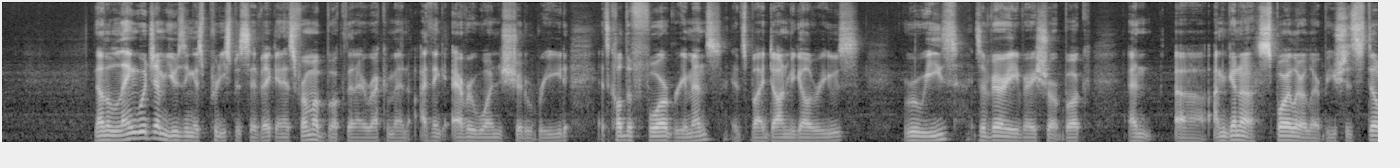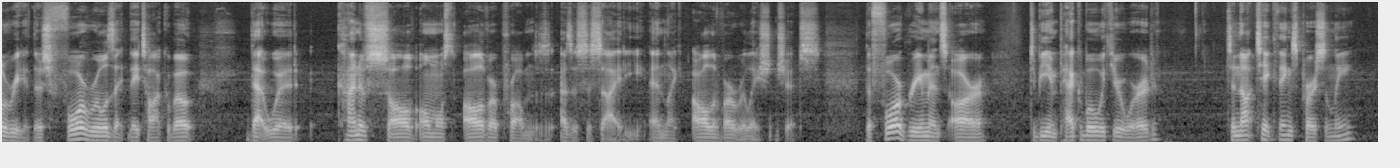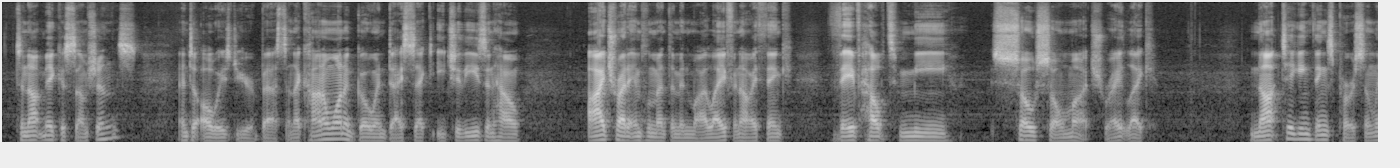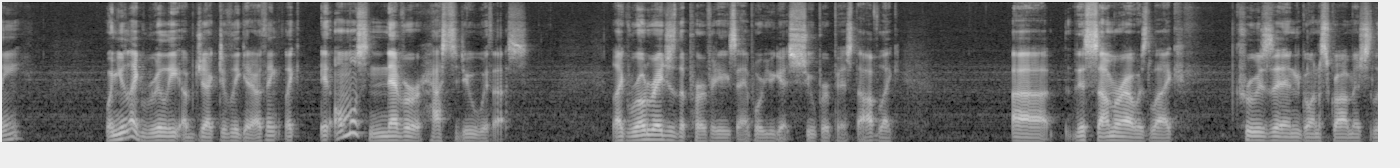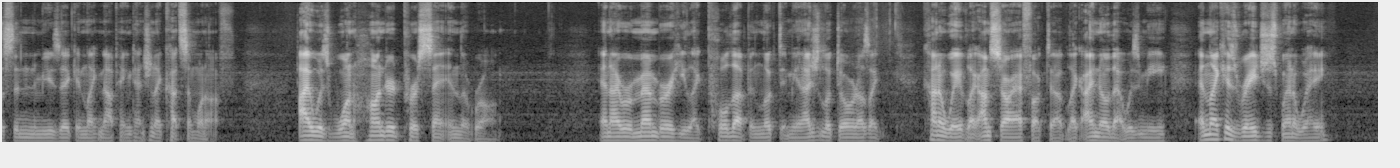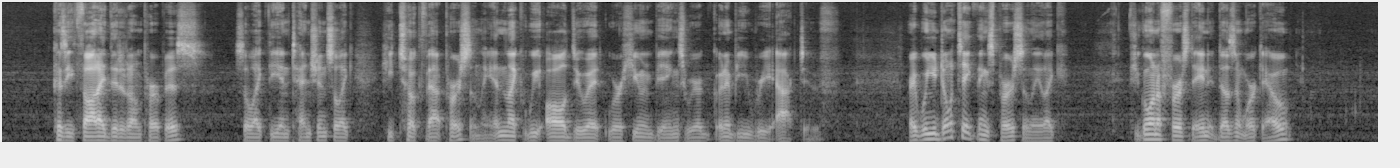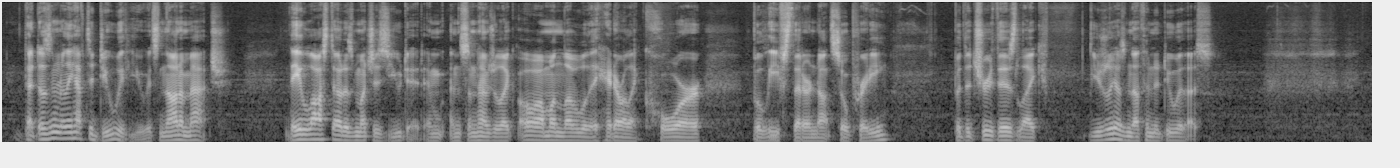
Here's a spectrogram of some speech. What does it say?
Now, the language I'm using is pretty specific, and it's from a book that I recommend. I think everyone should read. It's called The Four Agreements. It's by Don Miguel Ruiz. Ruiz. It's a very, very short book, and uh, I'm gonna spoiler alert, but you should still read it. There's four rules that they talk about that would kind of solve almost all of our problems as a society and like all of our relationships. The four agreements are to be impeccable with your word, to not take things personally, to not make assumptions, and to always do your best. And I kind of want to go and dissect each of these and how I try to implement them in my life and how I think they've helped me so, so much, right? Like, not taking things personally, when you like really objectively get out, I think like it almost never has to do with us. Like road rage is the perfect example where you get super pissed off. Like uh, this summer, I was like cruising, going to Squamish, listening to music, and like not paying attention. I cut someone off. I was one hundred percent in the wrong. And I remember he like pulled up and looked at me, and I just looked over and I was like, kind of waved like, "I'm sorry, I fucked up. Like I know that was me." And like his rage just went away because he thought I did it on purpose so like the intention, so like he took that personally, and like we all do it. We're human beings. We're gonna be reactive, right? When you don't take things personally, like if you go on a first date and it doesn't work out, that doesn't really have to do with you. It's not a match. They lost out as much as you did. And, and sometimes you're like, oh, I'm on level. They hit our like core beliefs that are not so pretty. But the truth is, like, usually has nothing to do with us.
